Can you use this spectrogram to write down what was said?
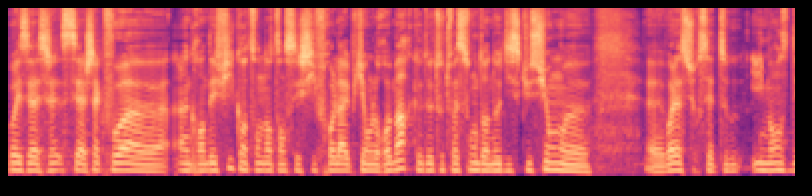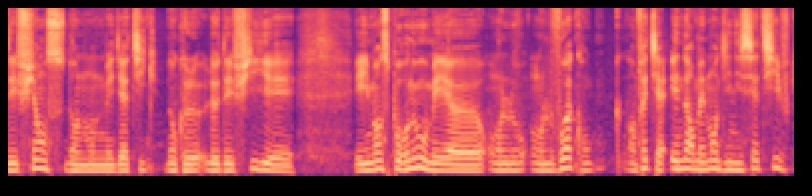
Oui, c'est à, chaque fois un grand défi quand on entend ces chiffres-là. Et puis on le remarque de toute façon dans nos discussions euh, euh, voilà, sur cette immense défiance dans le monde médiatique. Donc le défi est est immense pour nous, mais euh, on, le, voit qu'en fait, il y a énormément d'initiatives.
